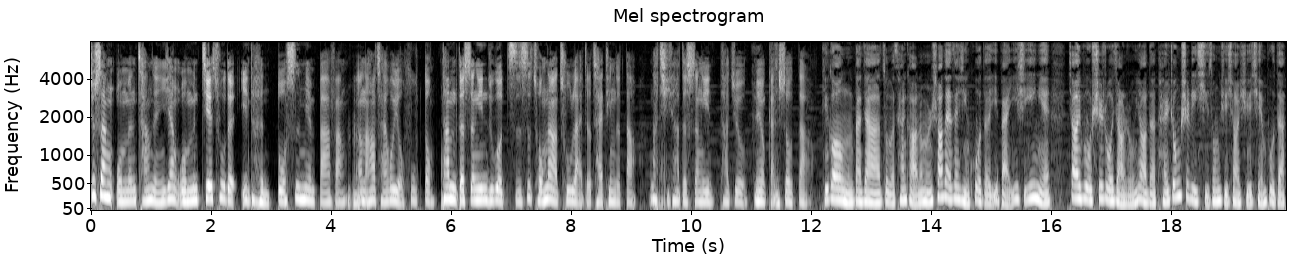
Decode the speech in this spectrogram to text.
就像我们常人一样，我们接触的音很多，四面八方，啊然后才会有互动。他们的声音如果只是从那出来的才听得到，那其他的声音他就没有感受到。提供大家做个参考。那么，稍待再请获得一百一十一年教育部师铎奖荣耀的台中市立启聪学校学前部的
